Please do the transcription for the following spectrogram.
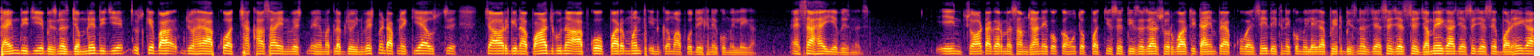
टाइम दीजिए बिज़नेस जमने दीजिए। उसके बाद जो है आपको अच्छा खासा इन्वेस्ट मतलब जो इन्वेस्टमेंट आपने किया है, उससे चार गुना, पाँच गुना आपको पर मंथ इनकम आपको देखने को मिलेगा। ऐसा है ये बिज़नेस इन शॉर्ट अगर मैं समझाने को कहूँ तो पच्चीस से तीस हज़ार शुरुआती टाइम पे आपको वैसे ही देखने को मिलेगा। फिर बिज़नेस जैसे जैसे जमेगा, जैसे जैसे बढ़ेगा,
